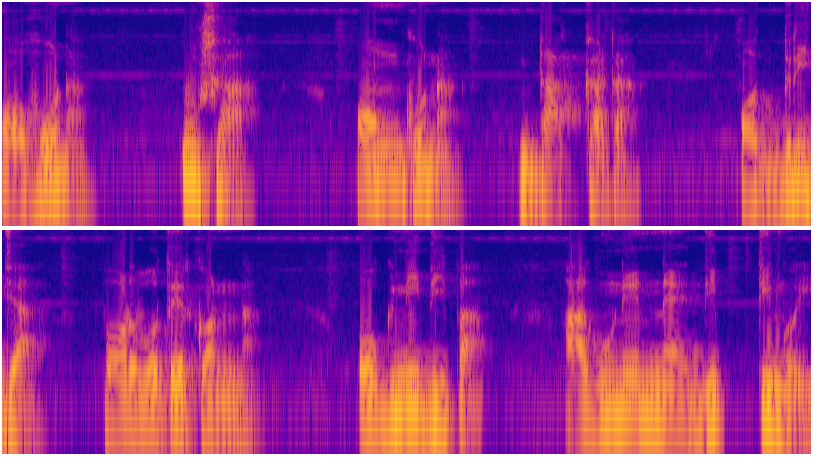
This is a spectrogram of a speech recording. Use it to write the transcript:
অহনা, উষা, অঙ্কনা, দাগ কাটা, অদ্রিজা পর্বতের কন্যা, অগ্নিদীপা, আগুনের ন্যায় দীপ্তিময়ী,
